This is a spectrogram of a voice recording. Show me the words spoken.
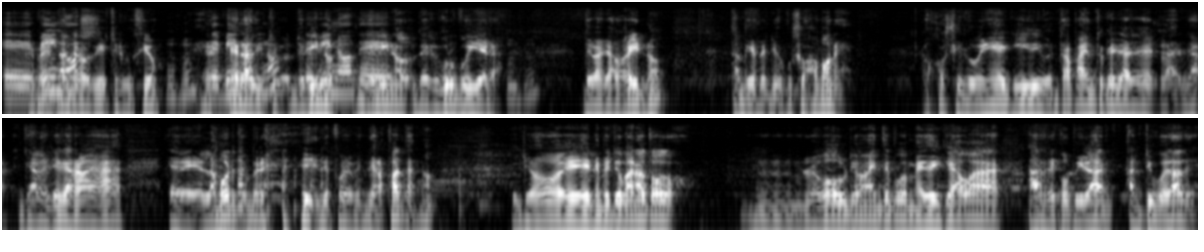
eh, vinos. de la distribución. De vinos, de, vino, de, vino del grupo Higuera, de Valladolid, ¿no? También vendió muchos jamones. Los cocineros venían aquí y digo, entra para adentro que ya, ya, ya, le llegará la, eh, la muerte, hombre. y después le vendía las patas, ¿no? Y yo eh, le metí mano a todo. Mm, luego últimamente pues me he dedicado a, a recopilar antigüedades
